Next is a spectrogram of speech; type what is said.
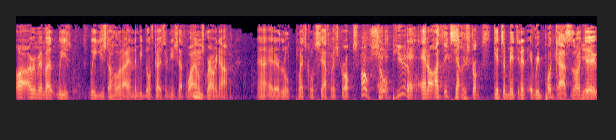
I, I remember we we used to holiday on the mid north coast of New South Wales Hmm. growing up uh, at a little place called Southwest Rocks. Oh, sure, beautiful. And I think Southwest Rocks gets a mention in every podcast that I Yeah. do.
